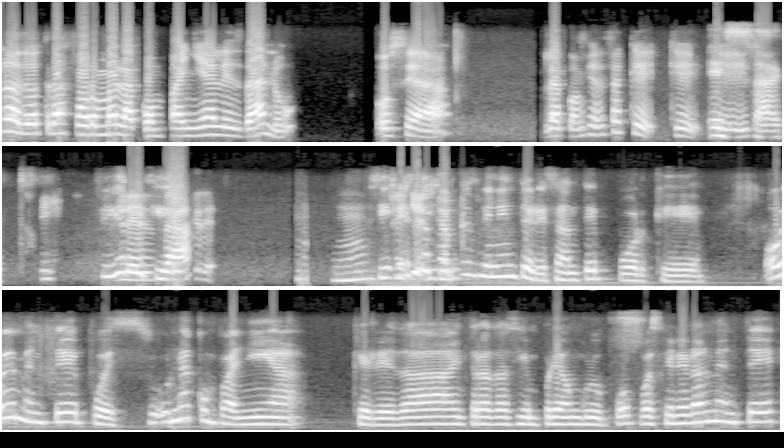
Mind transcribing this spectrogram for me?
una o de otra forma la compañía les da, ¿no? O sea, la confianza que, que, que Exacto. Fíjate les que da. Sí, Sí, esta yo- parte es bien interesante porque obviamente pues una compañía que le da entrada siempre a un grupo, pues generalmente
